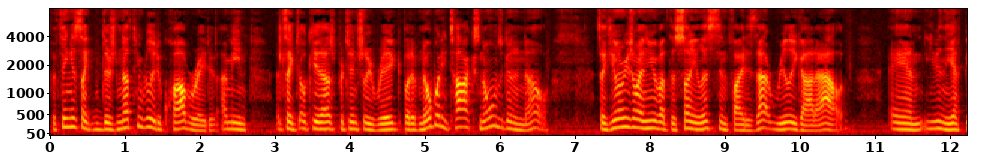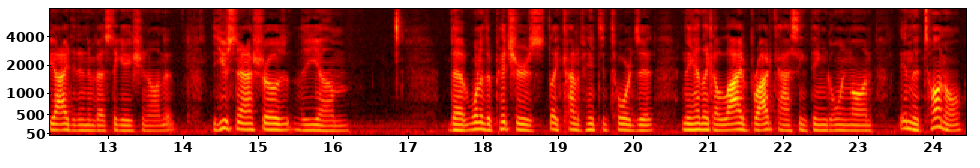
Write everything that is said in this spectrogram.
the thing is like there's nothing really to corroborate it. I mean, it's like okay, that was potentially rigged, but if nobody talks, no one's gonna know. It's like the only reason why I knew about the Sonny Liston fight is that really got out, and even the FBI did an investigation on it. The Houston Astros, the um, the one of the pitchers like kind of hinted towards it, and they had like a live broadcasting thing going on in the tunnel,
